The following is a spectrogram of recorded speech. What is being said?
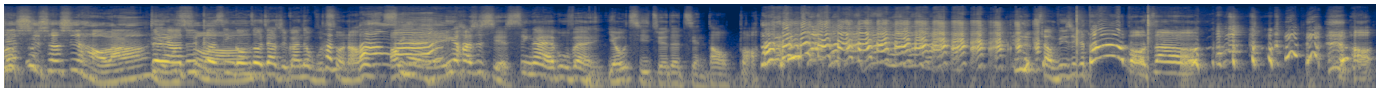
棒，先试车试好啦，对啊，就是个性、工作、价值观都不错，然后啊。OK，因为他是写性爱的部分，尤其觉得捡到宝，想必是个大宝藏。好，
